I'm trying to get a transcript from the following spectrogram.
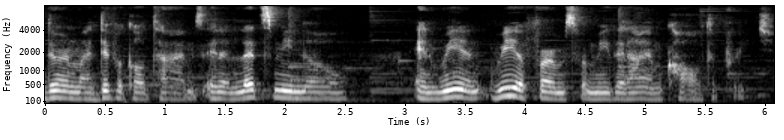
during my difficult times, and it lets me know and re reaffirms for me that I am called to preach.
